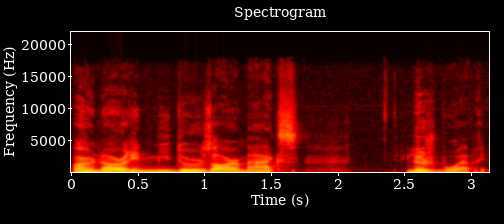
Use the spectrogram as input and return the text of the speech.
Un heure et demie, deux heures max. Là, je bois après.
